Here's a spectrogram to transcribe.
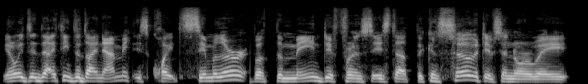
You know, it, I think the dynamic is quite similar, but the main difference is that the conservatives in Norway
